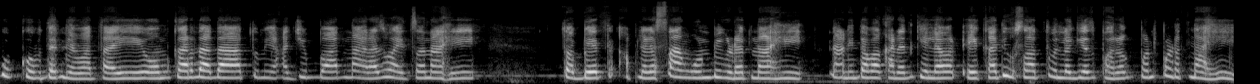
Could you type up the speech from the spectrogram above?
खूप खूप धन्यवाद ताई. ओमकार दादा तुम्ही अजिबात नाराज व्हायचं नाही. तब्येत आपल्याला सांगून बिघडत नाही. आणि दवाखान्यात गेल्यावर एका दिवसात लगेच फरक पण पडत नाही.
